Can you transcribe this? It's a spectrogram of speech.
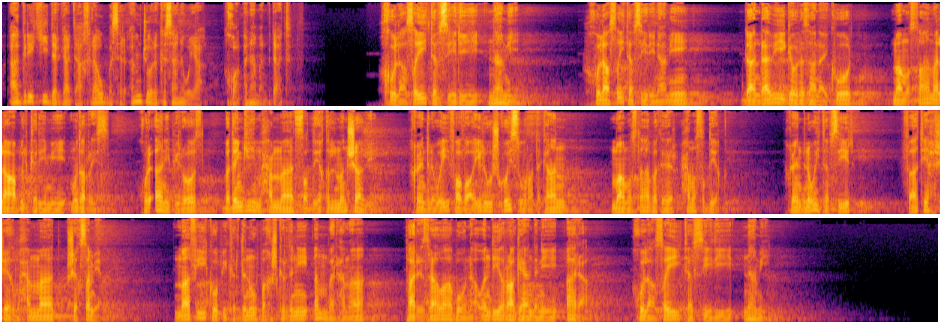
ئاگرێکی دەرگا داخراو بەسەر ئەم جۆرە کەسانەوەیە خوا پەنامان بدات. خولاسەی تەفسیری نامی خولاسەی تەفسیری نامی دانراوی گەورە زانای کورد مامۆستا مەلا عەبدولکەریمی مودەڕیس قورئانی پیرۆز بە دەنگی محەممەد سەدیق المەنشاوی خوێندنەوەی فەزائیل و شکۆی سووڕەتەکان مامۆستا بەکر حەمە سدیق. خوێندنەوەی تەفسیر فاتیح شێخ محەممەد شێخ سەمیع. مافی کۆپی کردن و پەخش کردنی ئەم بەرهەمە پارێزراوە بۆ ناوەندی ڕاگەیاندنی ئارا خولاسەی تەفسیری نامی.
